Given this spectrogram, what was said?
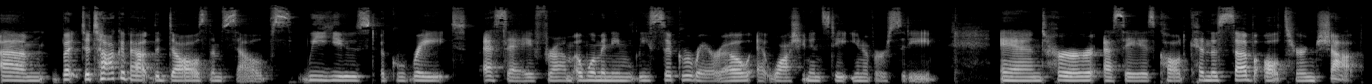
Um, but to talk about the dolls themselves, we used a great essay from a woman named Lisa Guerrero at Washington State University. And her essay is called Can the Subaltern Shop?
